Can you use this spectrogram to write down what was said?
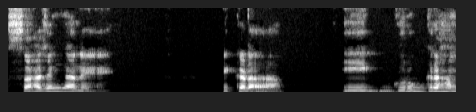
సహజంగానే ఇక్కడ ఈ గురుగ్రహం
